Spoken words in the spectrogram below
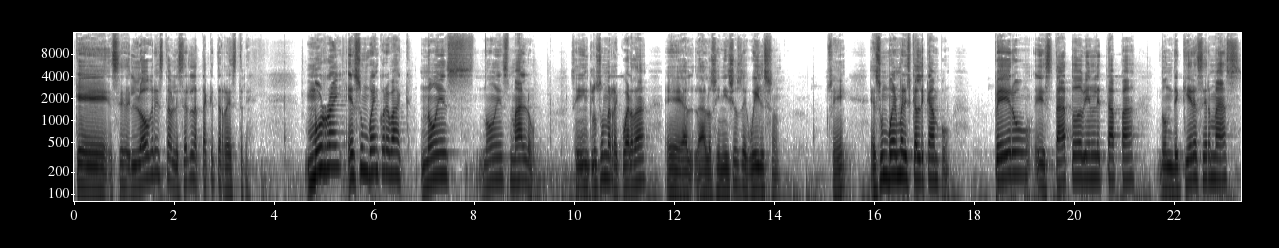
Que se logre establecer el ataque terrestre. Murray es un buen coreback no es, no es malo. ¿sí? Incluso me recuerda eh, a, a, los inicios de Wilson. ¿sí? Es un buen mariscal de campo, pero está todavía en la etapa donde quiere hacer más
